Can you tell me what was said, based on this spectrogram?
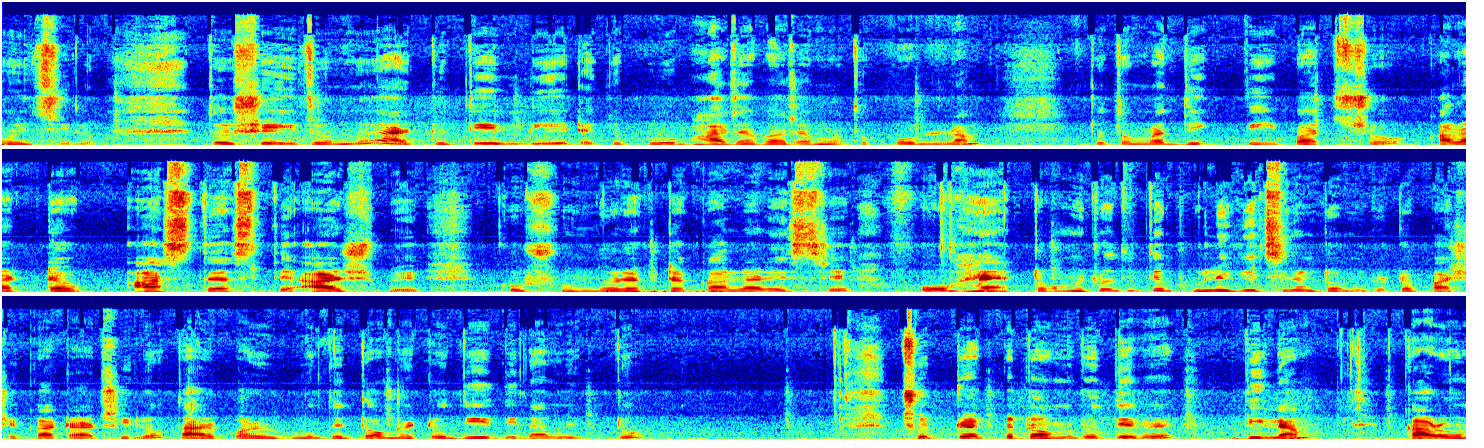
হয়েছিল। তো সেই জন্য আর একটু তেল দিয়ে এটাকে পুরো ভাজা ভাজা মতো করলাম। তো তোমরা দেখতেই পাচ্ছ কালারটা আস্তে আস্তে আসবে। খুব সুন্দর একটা কালার এসছে। ও হ্যাঁ টমেটো দিতে ভুলে গেছিলাম, টমেটোটা পাশে কাটা ছিল, তারপর ওর মধ্যে টমেটো দিয়ে দিলাম একটু। ছোট্ট একটা টমেটো দেবে, দিলাম। কারণ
